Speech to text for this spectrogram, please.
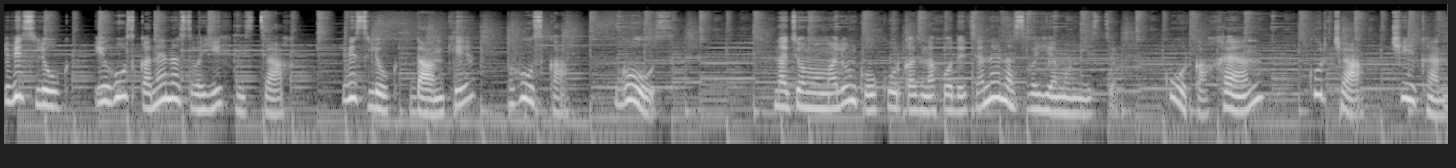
Віслюк і гуска не на своїх місцях. Віслюк данкі, гуска гус. На цьому малюнку курка знаходиться не на своєму місці. Курка hen, курча chicken.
